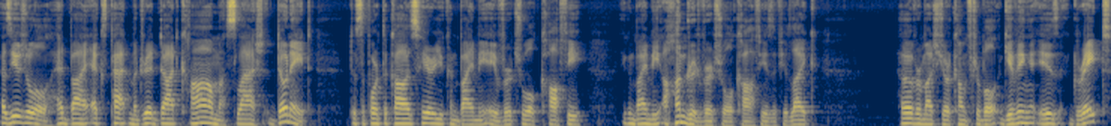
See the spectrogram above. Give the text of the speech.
As usual, head by expatmadrid.com slash donate to support the cause here. You can buy me a virtual coffee. You can buy me a hundred virtual coffees if you'd like however much you're comfortable giving is great.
